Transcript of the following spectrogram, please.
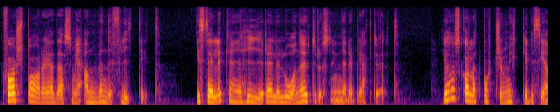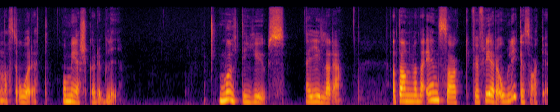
Kvar sparar jag det som jag använder flitigt. Istället kan jag hyra eller låna utrustning när det blir aktuellt. Jag har skalat bort så mycket det senaste året och mer ska det bli. Multi-use. Jag gillar det. Att använda en sak för flera olika saker.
